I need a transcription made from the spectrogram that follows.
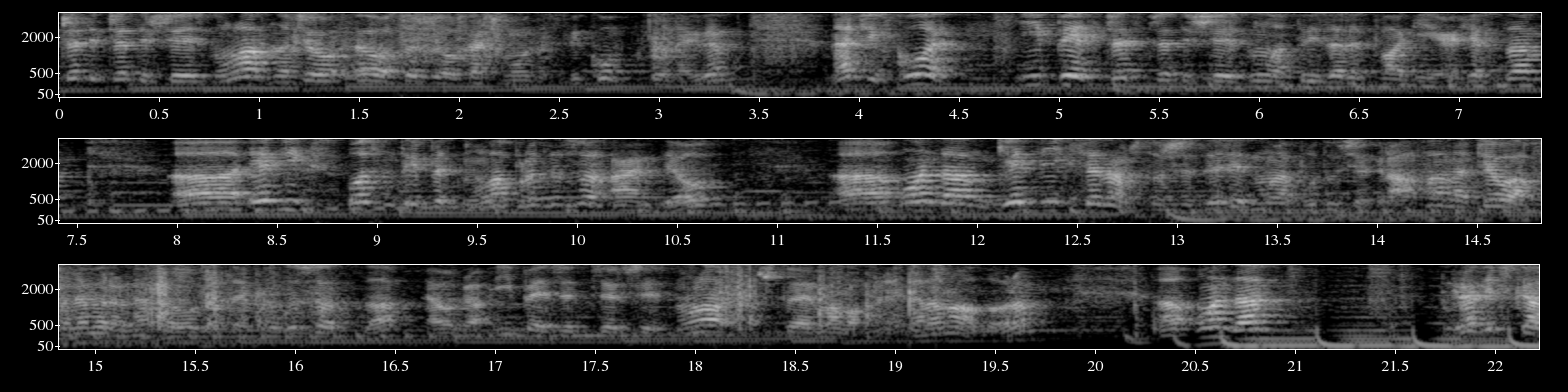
4460, znači evo, sad ću okačimo ovdje sliku, tu negdje. Znači Core i5 4460 3,2 GHz, uh, FX 8350 procesor AMD-ov, onda GTX 760 moja buduća grafa, znači evo ako ne verujem neko ovoga taj procesor, da, evo ga i5 4460, što je malo pretarano, ali dobro. Onda grafička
